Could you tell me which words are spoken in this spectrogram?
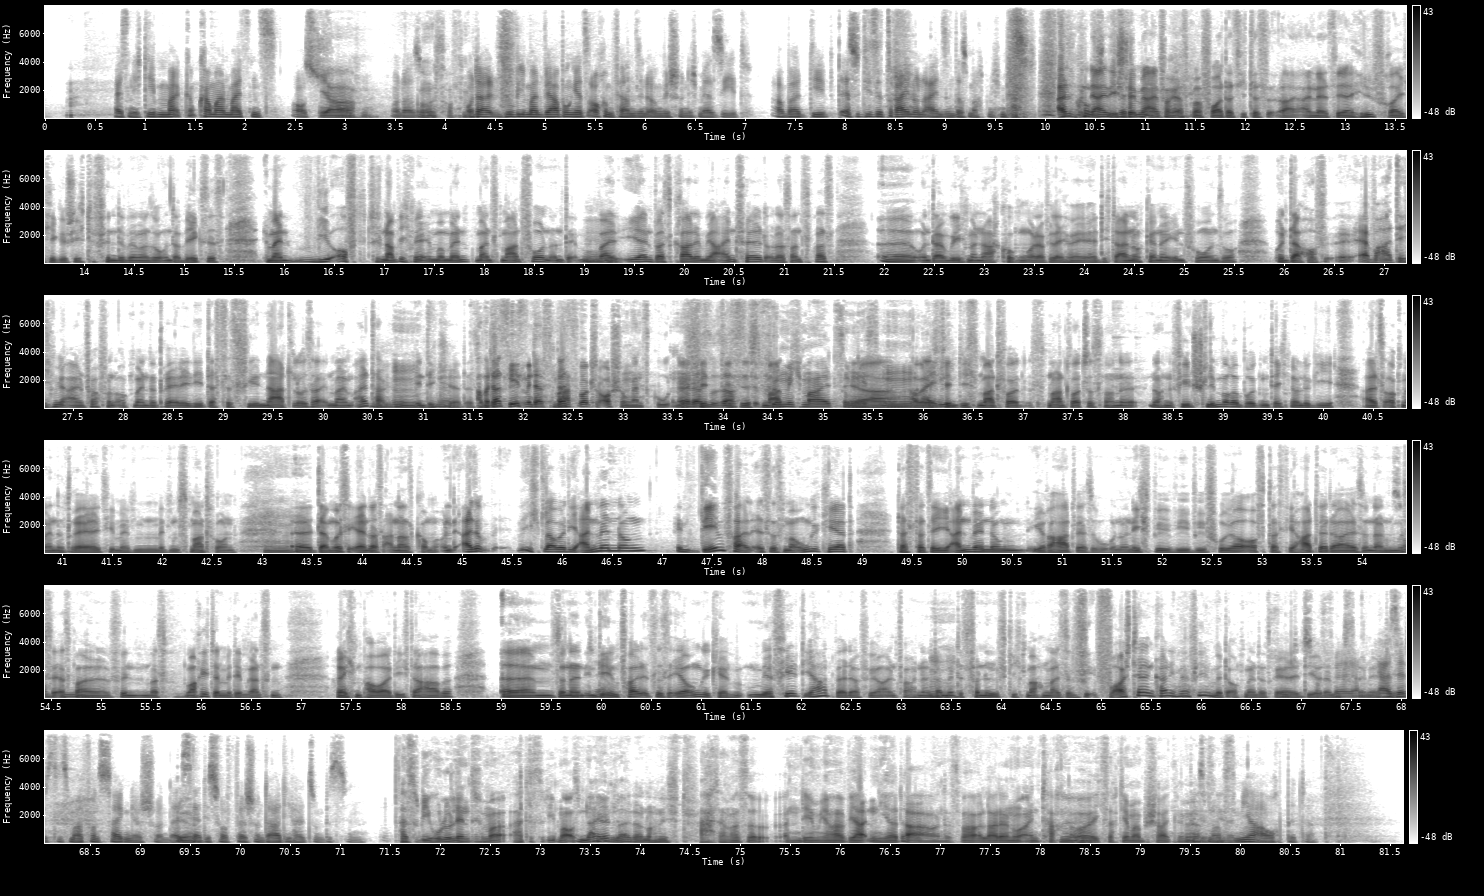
weiß nicht, die kann man meistens ausschalten ja, oder so. Oder so wie man Werbung jetzt auch im Fernsehen irgendwie schon nicht mehr sieht. Aber die, also diese Dreien und Einsen, das macht mich ein bisschen. Also nein, ich stelle mir einfach erstmal vor, dass ich das eine sehr hilfreiche Geschichte finde, wenn man so unterwegs ist. Ich meine, wie oft schnappe ich mir im Moment mein Smartphone und mhm. weil irgendwas gerade mir einfällt oder sonst was, äh, und da will ich mal nachgucken oder vielleicht hätte ich da noch gerne Info und so. Und da hoffe, äh, erwarte ich mir einfach von Augmented Reality, dass das viel nahtloser in meinem Alltag mhm. integriert ja. ist. Aber das, das, geht ist, mit der Smartwatch auch schon ganz gut, ne? dass du sagst, Smart, mich mal zum ja, nächsten aber ich finde die Smartwatch, Smartwatch ist noch eine, noch eine viel schlimmere Brückentechnologie als Augmented Reality mit, mit dem Smartphone. Mhm. Äh, da muss irgendwas anderes kommen. Und also ich glaube, die Anwendung, in dem Fall ist es mal umgekehrt, dass tatsächlich Anwendungen ihre Hardware suchen und nicht wie, wie, wie früher oft, dass die Hardware da ist und dann so, musst du erstmal finden, was mache ich denn mit dem ganzen Rechenpower, die ich da habe, ähm, sondern in ja. dem Fall ist es eher umgekehrt. Mir fehlt die Hardware dafür einfach, ne, mhm. damit es vernünftig machen. Also vorstellen kann ich mir viel mit Augmented Reality oder mit ja. ja, selbst die Smartphones zeigen ja schon. Da ist ja die Software schon da, die halt so ein bisschen Hast du die HoloLens schon mal, hattest du die mal ausprobiert? Nein, leider noch nicht. Ach, da warst du an dem Jahr. Wir hatten die ja da und das war leider nur ein Tag, ja. aber ich sag dir mal Bescheid. Wenn das wir das machen wir. Mir auch, bitte.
